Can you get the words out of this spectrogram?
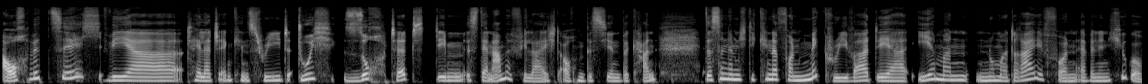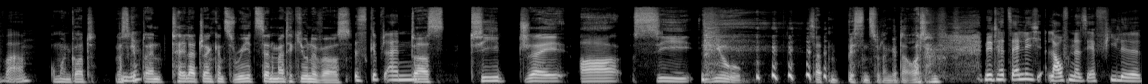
Auch witzig, wer Taylor Jenkins Reid durchsuchtet, dem ist der Name vielleicht auch ein bisschen bekannt. Das sind nämlich die Kinder von Mick Reaver, der Ehemann Nummer drei von Evelyn Hugo war. Oh mein Gott, es Ja. gibt ein Taylor Jenkins Reid Cinematic Universe. Es gibt einen. Das TJRCU. Das hat ein bisschen zu lange gedauert. Nee, tatsächlich laufen da sehr viele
